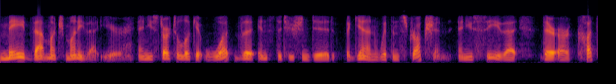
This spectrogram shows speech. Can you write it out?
made that much money that year, and you start to look at what the institution did again with instruction, and you see that there are cuts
